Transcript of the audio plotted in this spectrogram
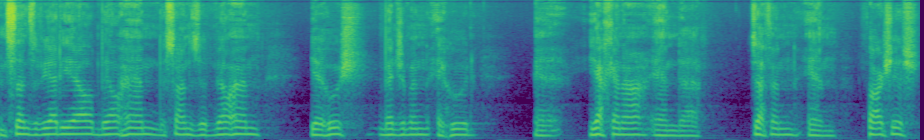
And sons of Yadiel, Bilhan, the sons of Bilhan, Yehush, Benjamin, Ehud, uh, Yechanah, and uh, Zethan, and Tharshish,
